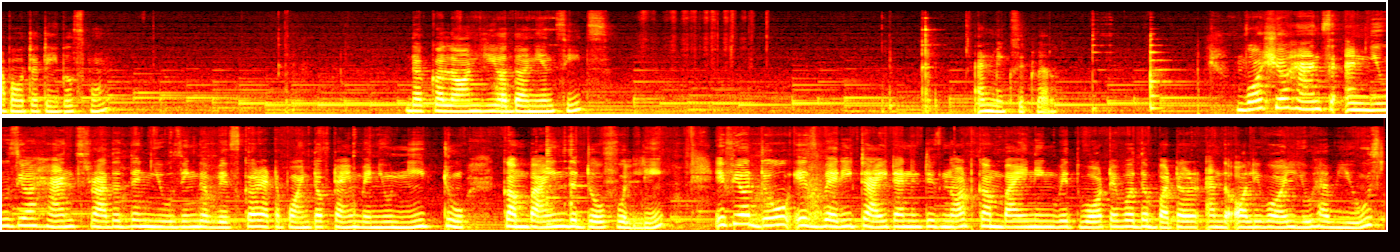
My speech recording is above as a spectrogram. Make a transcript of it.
about a tablespoon. The kalonji or the onion seeds. And mix it well Wash your hands and use your hands rather than using the whisker at a point of time when you need to combine the dough fully. If your dough is very tight and it is not combining with whatever the butter and the olive oil you have used,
